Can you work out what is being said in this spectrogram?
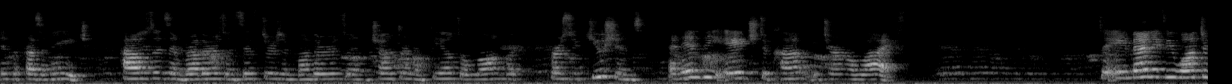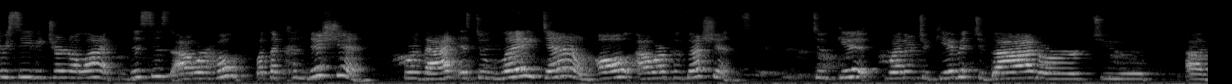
in the present age houses and brothers and sisters and mothers and children and fields along with persecutions and in the age to come eternal life. Say amen if you want to receive eternal life. This is our hope but the condition for that is to lay down all our possessions to get whether to give it to God or to uh,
